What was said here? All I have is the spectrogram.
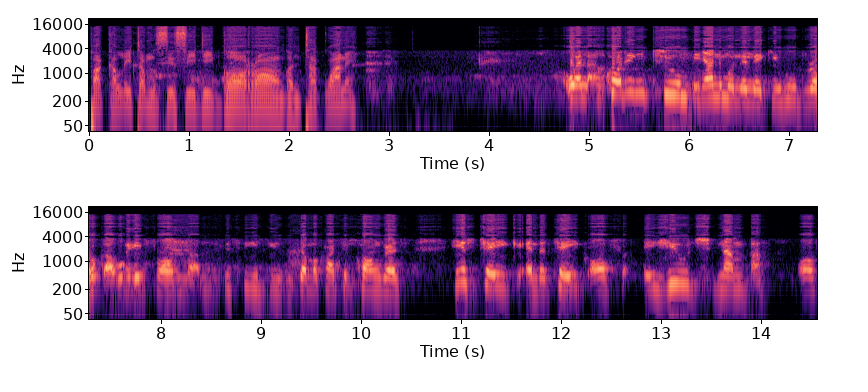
Pakalitha Mosisili go wrong Nthakoana? Well, according to Monyane Moleleki, who broke away from Mosisili's Democratic Congress, his take and the take of a huge number of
